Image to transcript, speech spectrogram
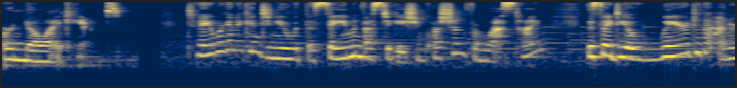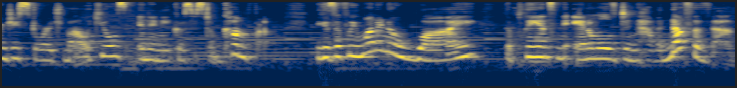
or no, I can't. Today we're going to continue with the same investigation question from last time, this idea of where do the energy storage molecules in an ecosystem come from? Because if we want to know why the plants and the animals didn't have enough of them,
